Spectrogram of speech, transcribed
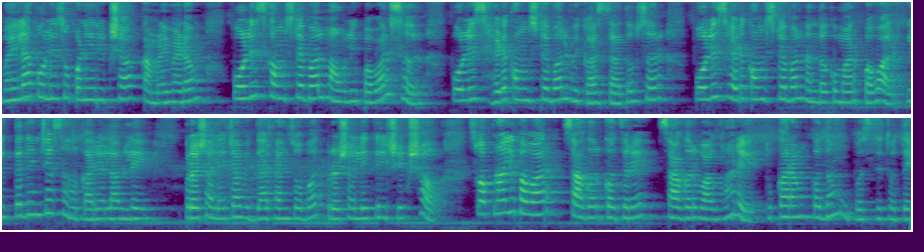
महिला पोलीस उपनिरीक्षक Kamble madam police constable Mauli Pawar sir police head constable Vikas Jadhav sir police head constable Nandkumar Pawar इत्यादींचे सहकार्य लाभले. प्रशालेच्या विद्यार्थ्यांसोबत प्रशालेतील शिक्षक स्वप्नाली पवार सागर कचरे सागर वाघमारे तुकाराम कदम उपस्थित होते.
